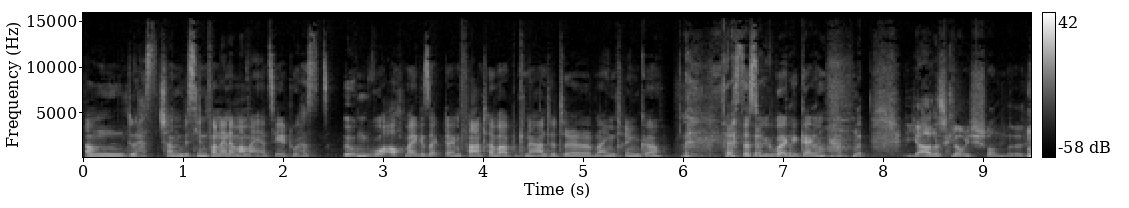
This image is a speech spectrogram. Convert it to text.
Ähm, du hast schon ein bisschen von deiner Mama erzählt. Du hast irgendwo auch mal gesagt, dein Vater war begnadeter Weintrinker. Ist das übergegangen? Ja, das glaube ich schon. Äh,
